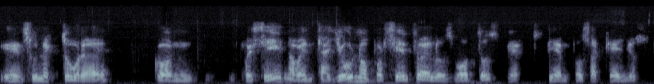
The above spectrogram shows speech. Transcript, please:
en su lectura, ¿eh? Con, pues sí, 91% de los votos, viejos tiempos aquellos,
